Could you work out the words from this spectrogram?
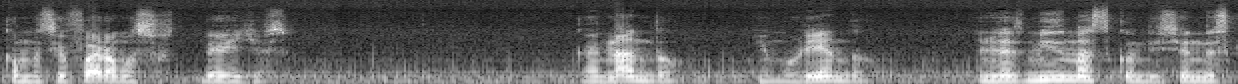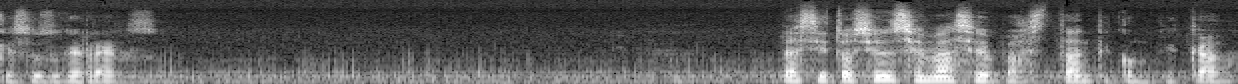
como si fuéramos de ellos, ganando y muriendo en las mismas condiciones que sus guerreros. La situación se me hace bastante complicada.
